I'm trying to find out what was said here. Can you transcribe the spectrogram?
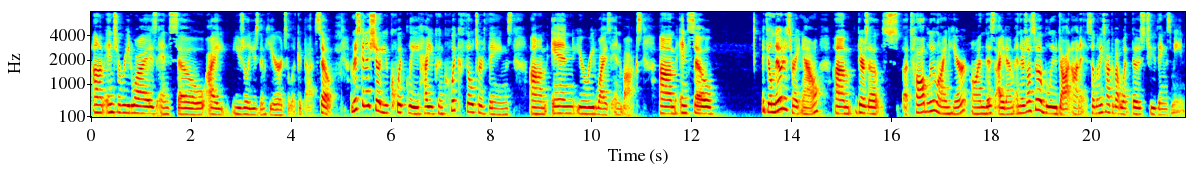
um, into Readwise, and so I usually use them here to look at that. So I'm just going to show you quickly how you can quick filter things um, in your Readwise inbox. Um, and so if you'll notice right now, um, there's a, a, tall blue line here on this item, and there's also a blue dot on it. So let me talk about what those two things mean.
